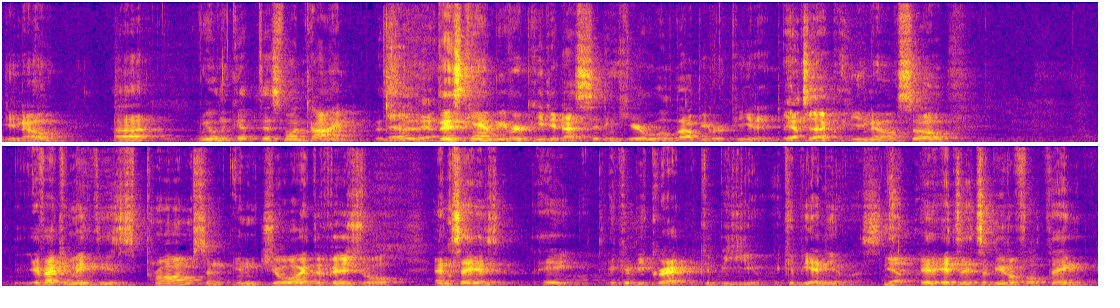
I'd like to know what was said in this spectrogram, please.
You know. Uh, we only get this one time. This, Yeah. is- Yeah. this can't be repeated. Us sitting here will not be repeated. Yeah. Exactly. You know, so if I can make these prompts and enjoy the visual and say, is, hey, it could be Greg, it could be you, it could be any of us. Yeah. It, it's, it's a beautiful thing.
